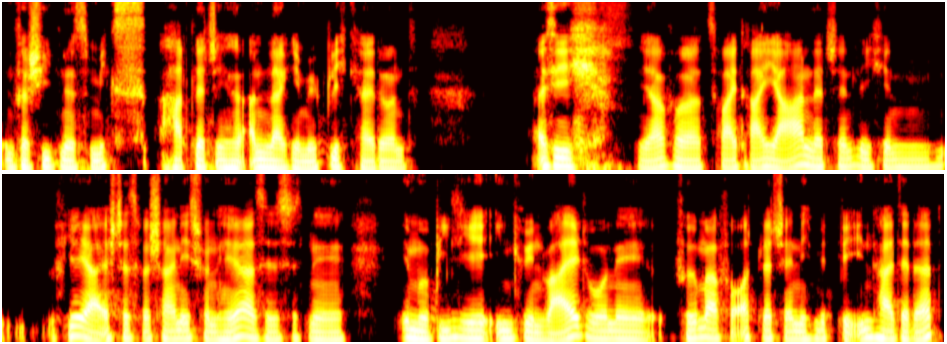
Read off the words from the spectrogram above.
ein verschiedenes Mix hat letztendlich eine Anlagemöglichkeit. Und als ich ja vor zwei, drei Jahren letztendlich in vier Jahren ist das wahrscheinlich schon her, also es ist eine Immobilie in Grünwald, wo eine Firma vor Ort letztendlich mit beinhaltet hat,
